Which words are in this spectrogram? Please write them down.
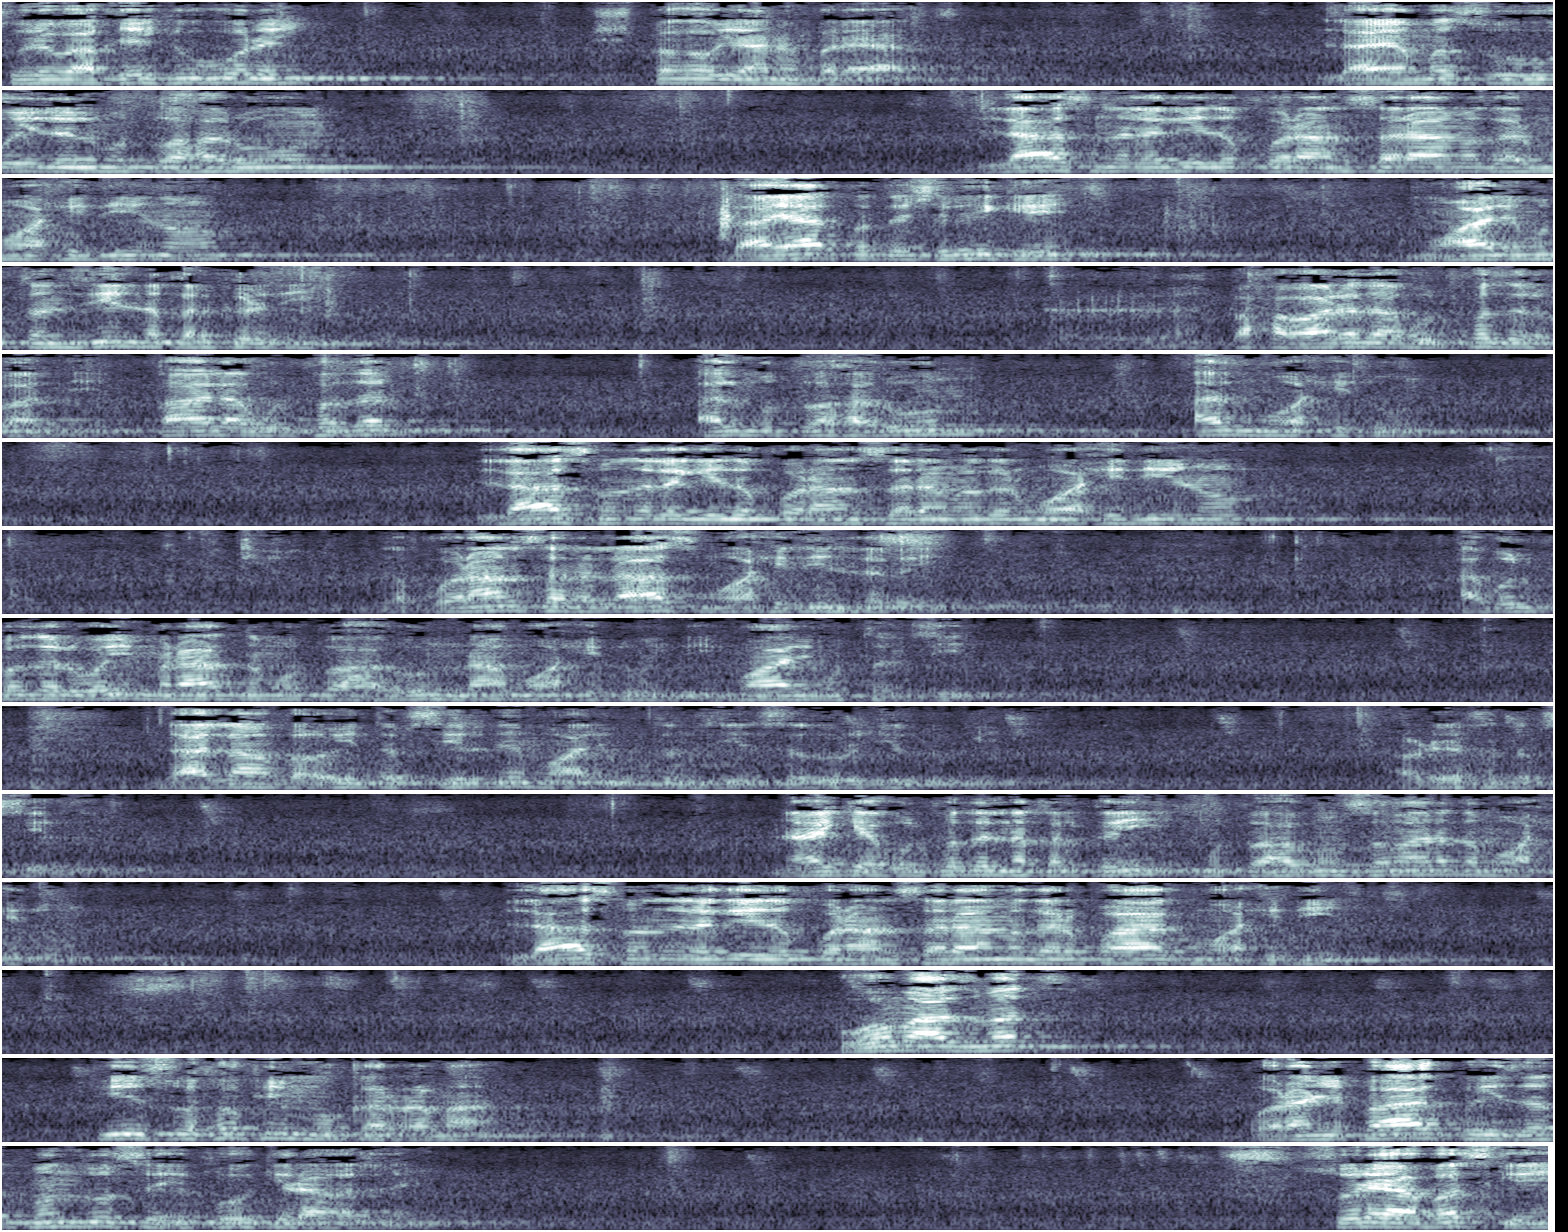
سورہ واقع کې وګورئ شپږو یا نمبر آیات لا یمسه الا المطهرون لاس نه لګي د قران سره مگر موحدینو د آیات په تشریح کې معالم التنزیل نقل کړ دي په حواله د ابو الفضل باندې قال ابو الفضل المتطهرون الموحدون لاس من لګي د قران سره مگر موحدینو د قران سره لاس موحدین لګي ابو الفضل وای مراد د متطهرون نام موحدون دي معالم التنزيل دا الله بغوی تفسیر دی معلم تنزیل سرور جلدو کی اور ایخ تفسیر دی نای کې ابو الفضل نقل کړي متوهبون سمانه د موحدون لاس باندې لګي د قران سره مگر پاک موحدین وهم عظمت فی صحف مکرمه قران پاک په عزتمندو صحیفو کې راغلی سوره عبس کې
